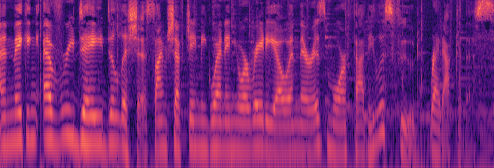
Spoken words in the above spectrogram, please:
and making every day delicious. I'm Chef Jamie Gwen in your radio, and there is more fabulous food right after this.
